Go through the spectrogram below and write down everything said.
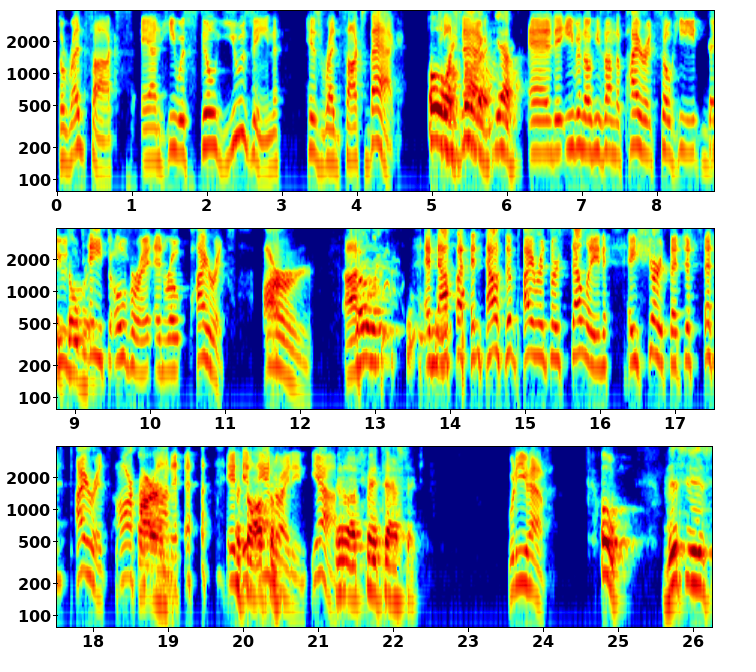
the Red Sox, and he was still using his Red Sox bag. Oh, I saw that. Yeah. And even though he's on the Pirates, so he taped used over taped it. over it and wrote Pirates. R. Uh, well, and now and now the Pirates are selling a shirt that just says Pirates R on it in that's his awesome. handwriting. Yeah. Yeah, that's fantastic. What do you have? Oh, this is,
